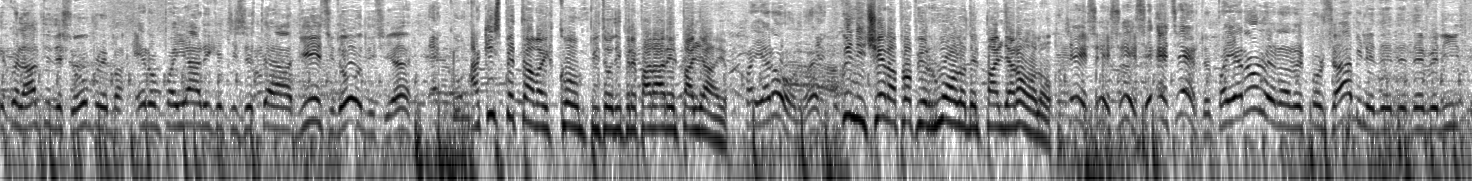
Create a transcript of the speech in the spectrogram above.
E quell'altro di sopra, ma erano pagliari che ci si sta a 10, 12, eh. Ecco, a chi spettava il compito di preparare il pagliaio? Pagliarolo, ecco. Quindi c'era proprio il ruolo del pagliarolo. Sì, sì, sì, sì, eh certo, il pagliarolo era responsabile de veniti.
